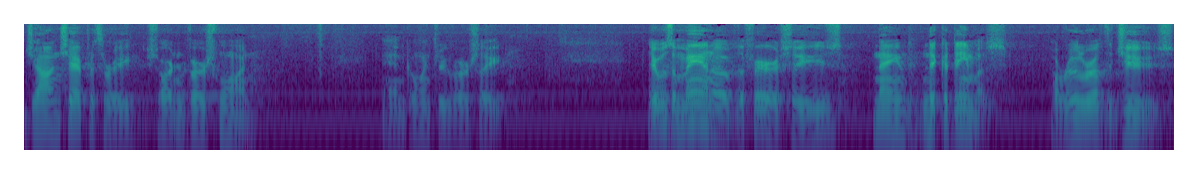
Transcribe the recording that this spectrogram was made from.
John chapter 3, starting verse 1 and going through verse 8. There was a man of the Pharisees named Nicodemus, a ruler of the Jews.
